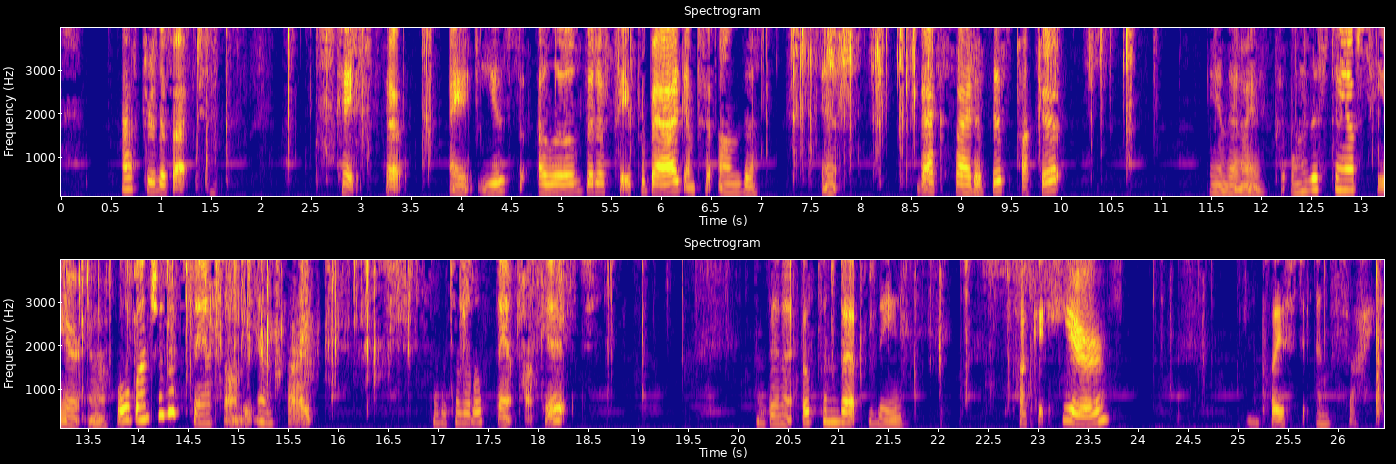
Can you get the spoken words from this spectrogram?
after the fact. Okay, so I used a little bit of paper bag and put on the back side of this pocket. And then I put one of the stamps here and a whole bunch of the stamps on the inside. So it's a little stamp pocket. And then I opened up the pocket here and placed it inside.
